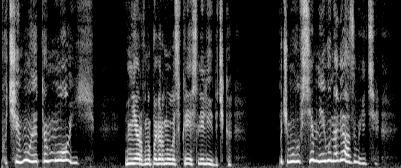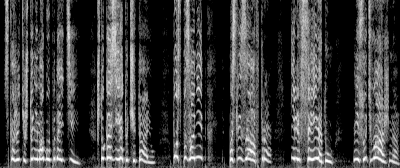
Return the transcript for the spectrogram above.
«Почему это мой?» Нервно повернулась в кресле Лидочка. «Почему вы все мне его навязываете? Скажите, что не могу подойти, что газету читаю. Пусть позвонит послезавтра или в среду, не суть важно».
